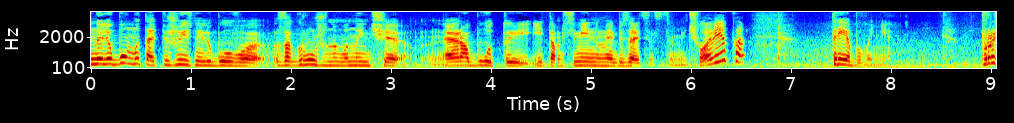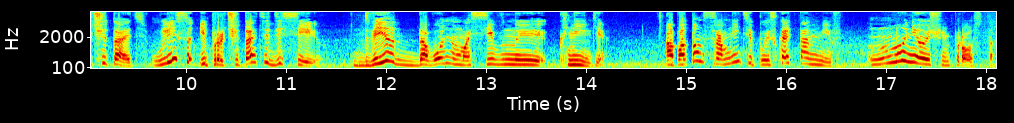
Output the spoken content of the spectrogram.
на любом этапе жизни любого загруженного нынче работы и там семейными обязательствами человека требования. Прочитать Улиса и прочитать Одиссею. Две довольно массивные книги. А потом сравнить и поискать там миф ну, не очень просто.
